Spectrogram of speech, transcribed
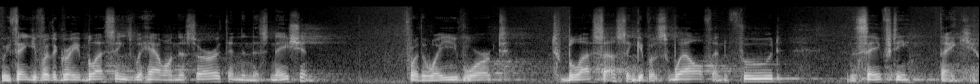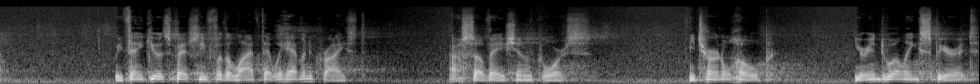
We thank you for the great blessings we have on this earth and in this nation, for the way you've worked to bless us and give us wealth and food and safety. Thank you. We thank you especially for the life that we have in Christ, our salvation, of course, eternal hope your indwelling spirit,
